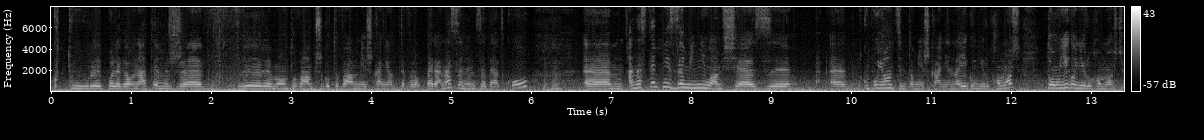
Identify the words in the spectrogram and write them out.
który polegał na tym, że wyremontowałam, przygotowałam mieszkanie od dewelopera na samym zadatku, em, a następnie zamieniłam się z kupującym to mieszkanie na jego nieruchomość. Tą jego nieruchomość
